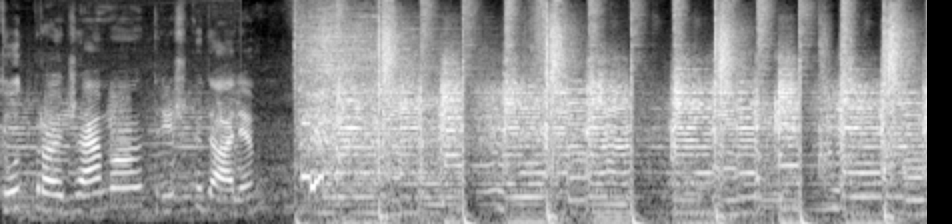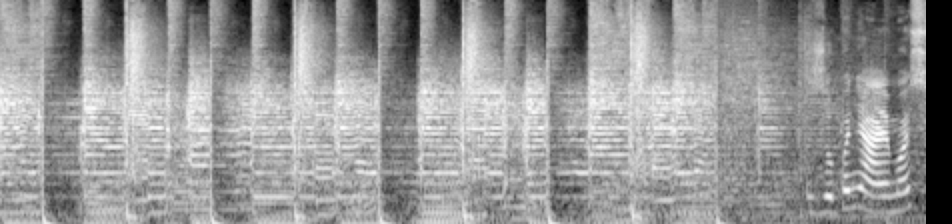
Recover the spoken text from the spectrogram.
Тут проїжджаємо трішки далі. Зупиняємось.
